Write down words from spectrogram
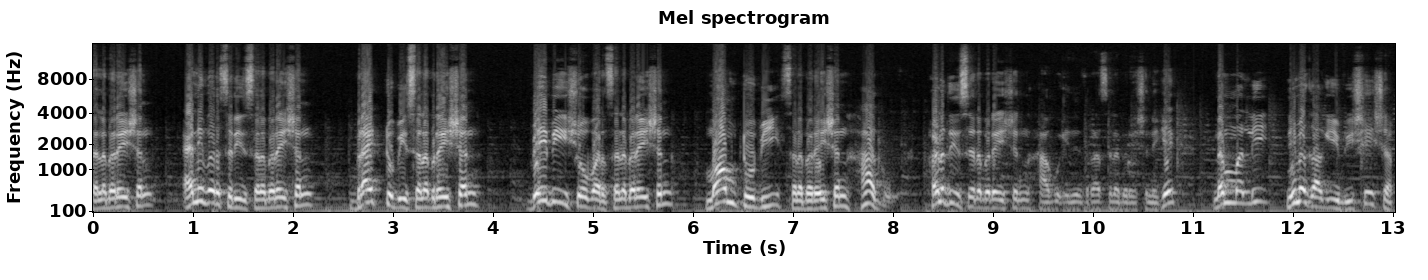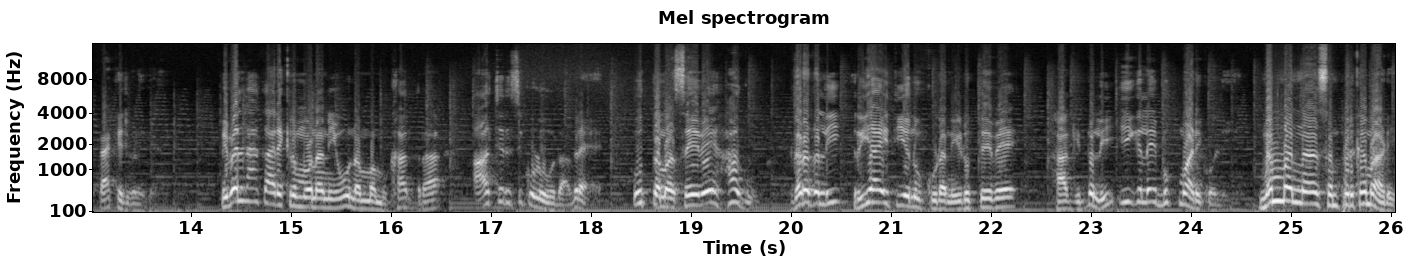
celebration anniversary celebration, bride to be celebration, baby shower celebration, mom to be celebration ಹಾಗೂ ಹಳದಿ ಸೆಲೆಬ್ರೇಷನ್ ಹಾಗೂ ಇನ್ನಿತರ ಸೆಲೆಬ್ರೇಷನ್ಗೆ ನಮ್ಮಲ್ಲಿ ನಿಮಗಾಗಿ ವಿಶೇಷ ಪ್ಯಾಕೇಜ್ಗಳಿವೆ. ಇವೆಲ್ಲ ಕಾರ್ಯಕ್ರಮವನ್ನು ನೀವು ನಮ್ಮ ಮುಖಾಂತರ ಆಚರಿಸಿಕೊಳ್ಳುವುದಾದರೆ ಉತ್ತಮ ಸೇವೆ ಹಾಗೂ ದರದಲ್ಲಿ ರಿಯಾಯಿತಿಯನ್ನು ಕೂಡ ನೀಡುತ್ತೇವೆ. ಹಾಗಿದ್ದಲ್ಲಿ ಈಗಲೇ ಬುಕ್ ಮಾಡಿಕೊಳ್ಳಿ. ನಮ್ಮನ್ನ ಸಂಪರ್ಕ ಮಾಡಿ.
